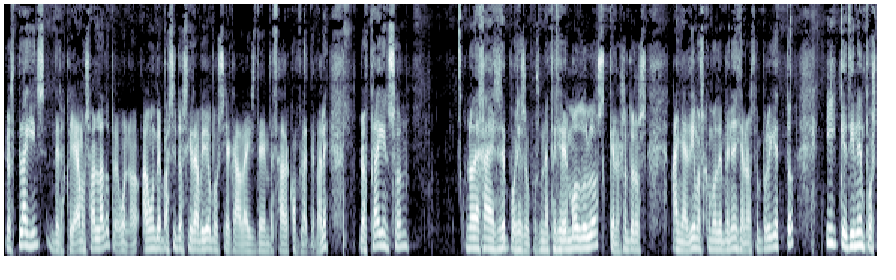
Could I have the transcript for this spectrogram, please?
Los plugins, de los que ya hemos hablado, pero bueno, hago un repasito así rápido por si acabáis de empezar con Flutter, ¿vale? Los plugins son no deja de ser pues eso, pues una especie de módulos que nosotros añadimos como dependencia a nuestro proyecto y que tienen pues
